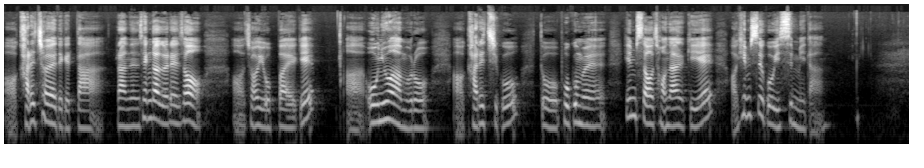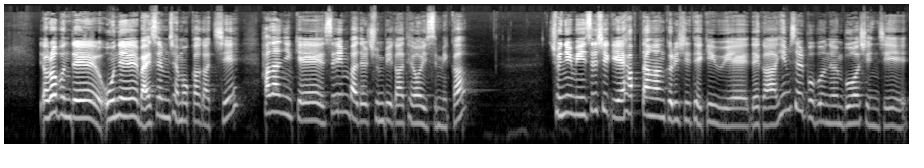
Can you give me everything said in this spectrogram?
어, 가르쳐야 되겠다라는 생각을 해서 어, 저희 오빠에게 어, 온유함으로 어, 가르치고 또 복음을 힘써 전하기에 어, 힘쓰고 있습니다. 여러분들 오늘 말씀 제목과 같이 하나님께 쓰임 받을 준비가 되어 있습니까? 주님이 쓰시기에 합당한 그릇이 되기 위해 내가 힘쓸 부분은 무엇인지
